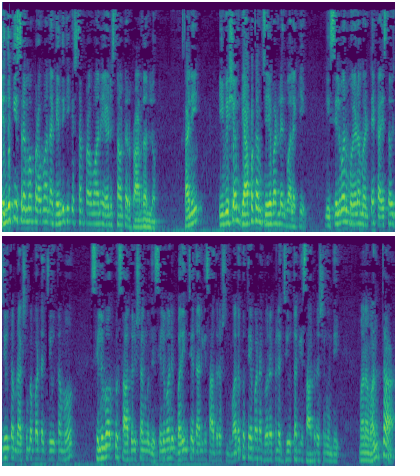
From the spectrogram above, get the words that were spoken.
ఎందుకు ఈ శ్రమ ప్రభావ నాకు ఎందుకు ఇష్టం ప్రభావ అని ఏడుస్తూ ఉంటారు ప్రార్థనలో. కానీ ఈ విషయం జ్ఞాపకం చేయబడలేదు వాళ్ళకి. నీ సిలువను మోయడం అంటే క్రైస్తవ జీవితం రక్షింపబడ్డ జీవితము సిలువకు సాదృశ్యంగా ఉంది. సిలువని భరించే దానికి సాదృశ్యం వదకు తేబడ్డ గొర్రెపిల్ల జీవితానికి సాదృశ్యంగా ఉంది. మనమంతా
